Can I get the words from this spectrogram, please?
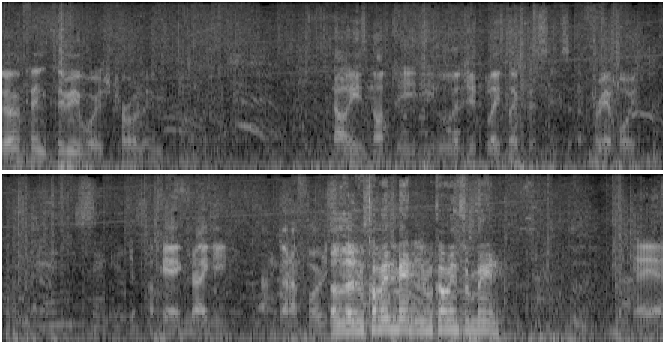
Don't think Timmy was trolling. No, he's not. He, he legit plays like this. It's a free avoid. Ten seconds. Okay, Craggy. I'm gonna force you. let him come in main, let him come in through main. Yeah, yeah.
